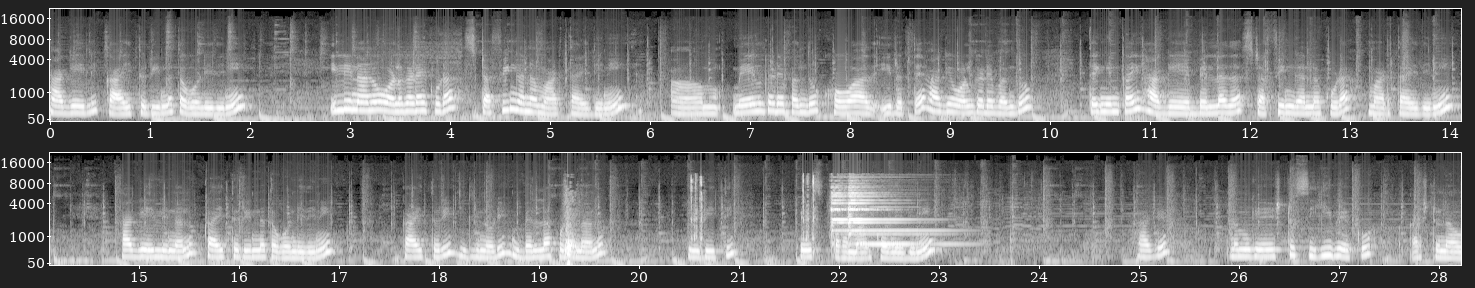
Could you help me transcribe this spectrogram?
ಹಾಗೆ ಇಲ್ಲಿ ಕಾಯಿ ತುರಿನ ತೊಗೊಂಡಿದ್ದೀನಿ. ಇಲ್ಲಿ ನಾನು ಒಳಗಡೆ ಕೂಡ ಸ್ಟಫಿಂಗನ್ನು ಮಾಡ್ತಾಯಿದ್ದೀನಿ ಮೇಲ್ಗಡೆ ಬಂದು ಖೋವಾ ಇರುತ್ತೆ. ಹಾಗೆ ಒಳಗಡೆ ಬಂದು ತೆಂಗಿನಕಾಯಿ ಹಾಗೆ ಬೆಲ್ಲದ ಸ್ಟಫಿಂಗನ್ನು ಕೂಡ ಮಾಡ್ತಾಯಿದ್ದೀನಿ ಹಾಗೆ ಇಲ್ಲಿ ನಾನು ಕಾಯಿ ತುರಿನ ತೊಗೊಂಡಿದ್ದೀನಿ. ಕಾಯಿ ತುರಿ, ಇಲ್ಲಿ ನೋಡಿ, ಬೆಲ್ಲ ಕೂಡ ನಾನು ಈ ರೀತಿ ಪೇಸ್ಟ್ ಥರ ಮಾಡ್ಕೊಂಡಿದ್ದೀನಿ. ಹಾಗೆ ನಮಗೆ ಎಷ್ಟು ಸಿಹಿ ಬೇಕು ಅಷ್ಟು ನಾವು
